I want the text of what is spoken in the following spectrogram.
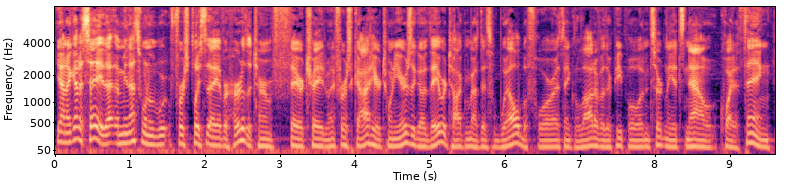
Yeah, and I got to say that I mean that's one of the first places I ever heard of the term fair trade. When I first got here 20 years ago, they were talking about this well before I think a lot of other people, and certainly it's now quite a thing.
